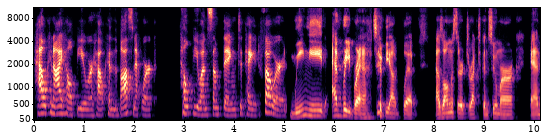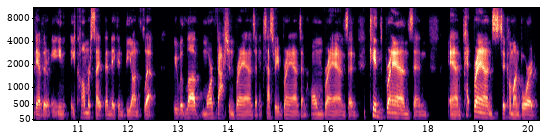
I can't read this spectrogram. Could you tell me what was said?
How can I help you, or how can the Boss Network help you on something to pay it forward? We need every brand to be on Flip. As long as they're direct to consumer and they have their e commerce site, then they can be on Flip. We would love more fashion brands and accessory brands and home brands and kids brands and and pet brands to come on board.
